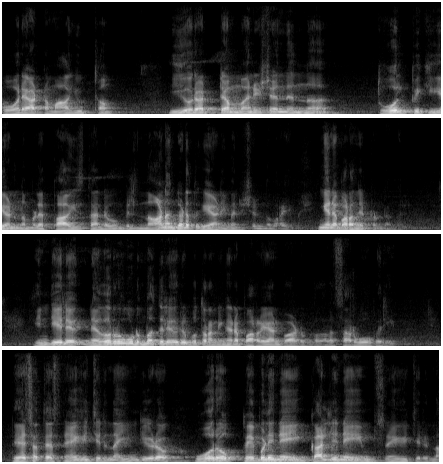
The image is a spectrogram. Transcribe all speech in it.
പോരാട്ടം ആ യുദ്ധം ഈ ഒരൊറ്റ മനുഷ്യൻ നിന്ന് തോൽപ്പിക്കുകയാണ് നമ്മളെ. പാകിസ്ഥാന്റെ മുമ്പിൽ നാണം കെടുത്തുകയാണ് ഈ മനുഷ്യൻ എന്ന് പറയും. ഇങ്ങനെ പറഞ്ഞിട്ടുണ്ടെങ്കിൽ ഇന്ത്യയിലെ നെഹ്റു കുടുംബത്തിലെ ഒരു പുത്രൻ ഇങ്ങനെ പറയാൻ പാടുള്ളതാണ് സർവോപരി. ദേശത്തെ സ്നേഹിച്ചിരുന്ന ഇന്ത്യയുടെ ഓരോ പെബിളിനെയും കല്ലിനെയും സ്നേഹിച്ചിരുന്ന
